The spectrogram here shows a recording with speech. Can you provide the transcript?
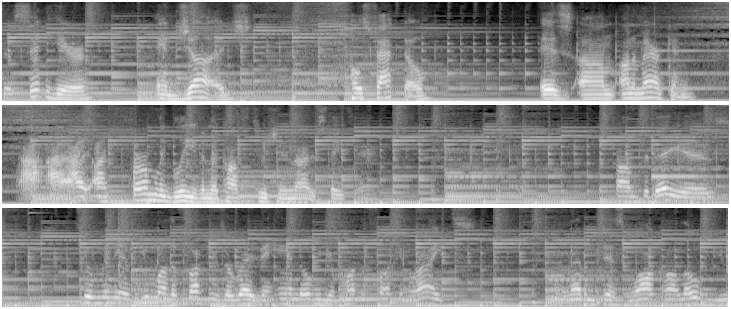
to sit here and judge post facto is um, un-American. I, I, I firmly believe in the Constitution of the United States. Man. Problem today is too many of you motherfuckers are ready to hand over your motherfucking rights and let them just walk all over you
